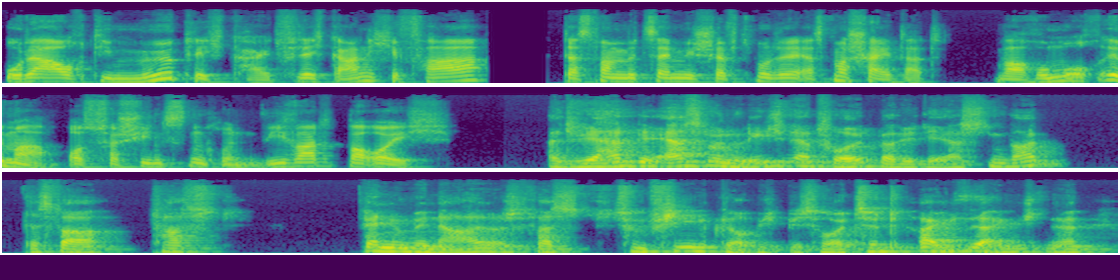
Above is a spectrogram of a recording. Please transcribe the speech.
oder auch die Möglichkeit, vielleicht gar nicht Gefahr, dass man mit seinem Geschäftsmodell erstmal scheitert. Warum auch immer, aus verschiedensten Gründen. Wie war das bei euch? Also wir hatten erstmal einen riesen Erfolg, weil wir die Ersten waren. Das war fast phänomenal, also fast zu viel, glaube ich, bis heutzutage eigentlich. Ne?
